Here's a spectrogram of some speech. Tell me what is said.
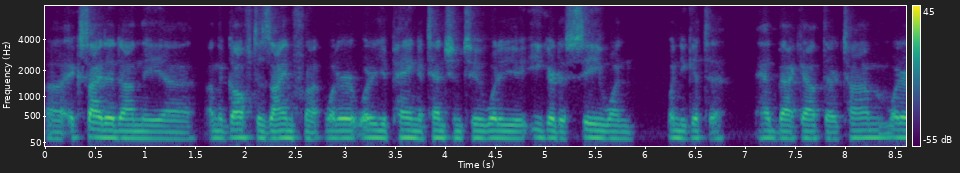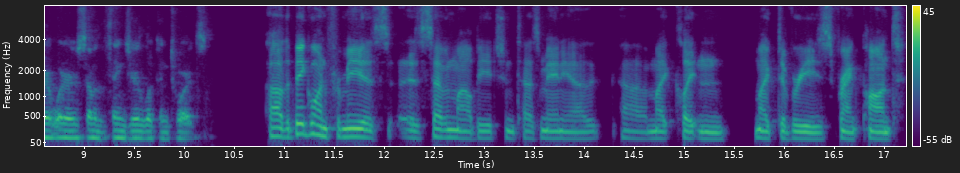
uh, excited on the uh, on the golf design front? What are what are you paying attention to? What are you eager to see when when you get to head back out there. Tom, what are what are some of the things you're looking towards? Uh, the big one for me is is Seven Mile Beach in Tasmania. Uh, Mike Clayton, Mike DeVries, Frank Pont.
